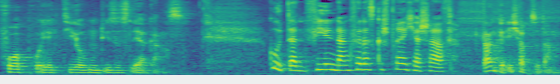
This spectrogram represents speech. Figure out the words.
Vorprojektierung dieses Lehrgangs. Gut, dann vielen Dank für das Gespräch, Herr Scharf. Danke, ich habe zu danken.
